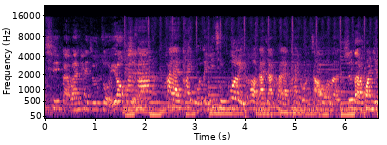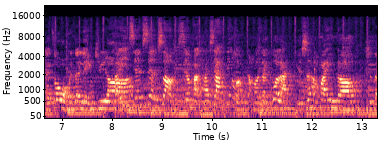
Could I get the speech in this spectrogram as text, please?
七百万泰铢左右，是吧？快来泰国，等疫情过了以后，大家快来泰国找我们。是的，欢迎来做我们的邻居哦。可以先线上先把它下定了，然后再过来，也是很欢迎的哦。是的，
